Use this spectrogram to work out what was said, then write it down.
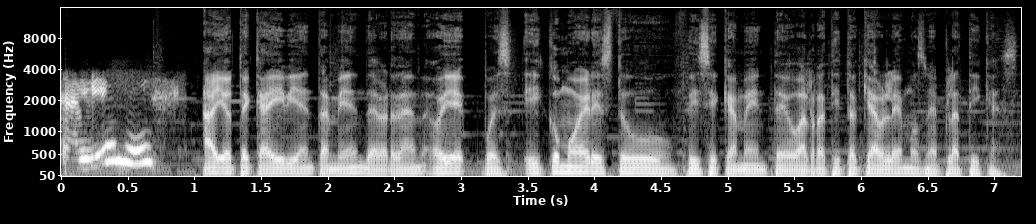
también, ¿eh? Ah, yo te caí bien también, de verdad. Oye, pues, ¿y cómo eres tú físicamente? O al ratito que hablemos me platicas.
